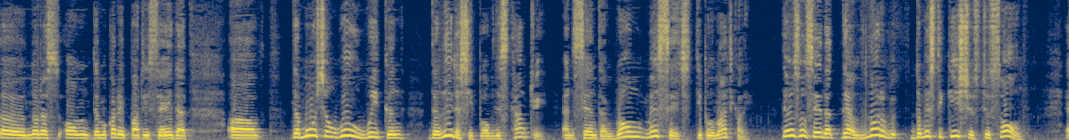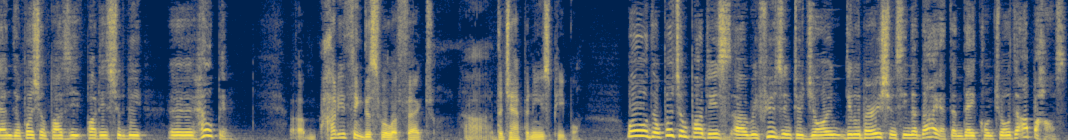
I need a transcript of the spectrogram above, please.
uh, Noda's own Democratic Party say that uh, the motion will weaken the leadership of this country and send a wrong message diplomatically. They also say that there are a lot of domestic issues to solve and the opposition party, parties should be uh, helping. Um, how do you think this will affect uh, the Japanese people? Well, the opposition parties are refusing to join deliberations in the Diet and they control the upper house.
